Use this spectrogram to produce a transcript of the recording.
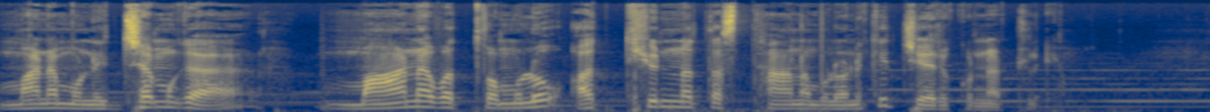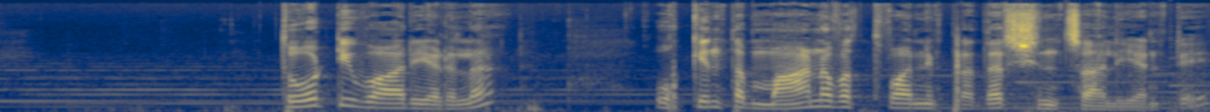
మనము నిజంగా మానవత్వములో అత్యున్నత స్థానంలోనికి చేరుకున్నట్లే. తోటి వారి ఎడల ఒకంత మానవత్వాన్ని ప్రదర్శించాలి అంటే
